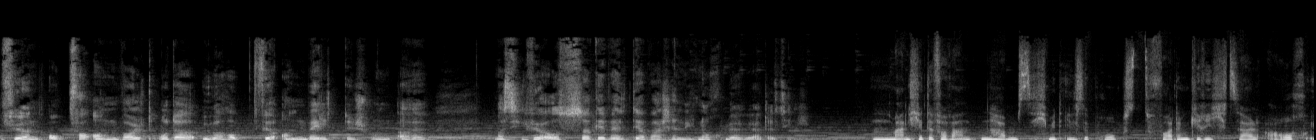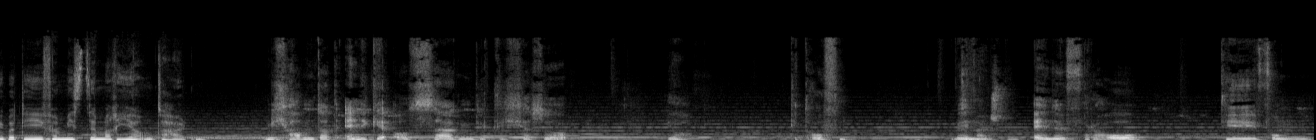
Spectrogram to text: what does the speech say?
für einen Opferanwalt oder überhaupt für Anwälte schon eine massive Aussage, weil der wahrscheinlich noch mehr hört als ich. Manche der Verwandten haben sich mit Ilse Probst vor dem Gerichtssaal auch über die vermisste Maria unterhalten. Mich haben dort einige Aussagen wirklich also, ja, getroffen. Wenn eine Frau, die vom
